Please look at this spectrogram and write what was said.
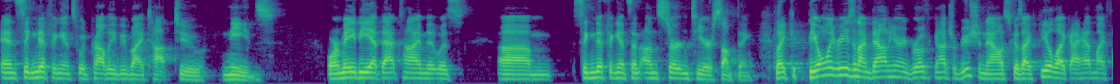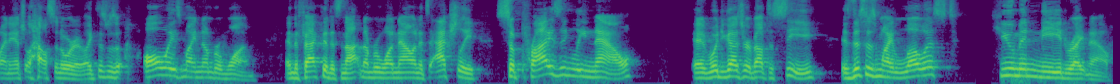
and significance would probably be my top two needs, or maybe at that time it was um, significance and uncertainty or something. Like the only reason I'm down here in growth and contribution now is because I feel like I have my financial house in order. Like this was always my number one. And the fact that it's not number one now, and it's actually surprisingly now, and what you guys are about to see is this is my lowest human need right now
